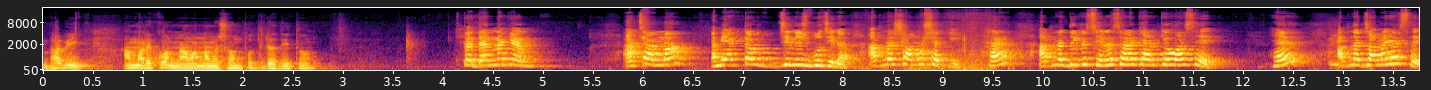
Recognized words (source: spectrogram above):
ভাবি আমারে কোন না আমার নামে সম্পত্তিটা দিত। তো দেন না কেন? আচ্ছা আম্মা আমি একটা জিনিস বুঝি না। আপনার সমস্যা কি? হ্যাঁ? আপনার দুইটা ছেলে ছাড়া কি আর কেউ আছে? হ্যাঁ? আপনার জামাই আছে?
